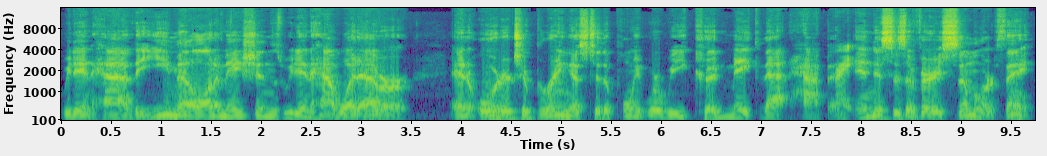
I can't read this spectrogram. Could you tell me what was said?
We didn't have the email automations. We didn't have whatever in order to bring us to the point where we could make that happen. Right. and this is a very similar thing.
